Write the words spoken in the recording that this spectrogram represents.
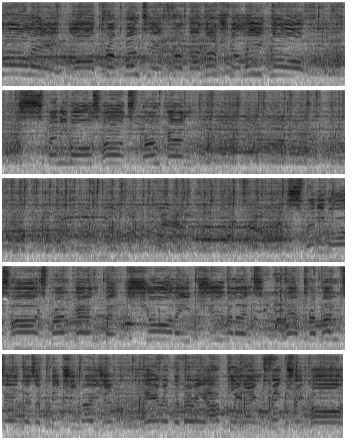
Chorley are promoted from the National League North. Spennymoor's heart's broken. Spennymoor's heart's broken, but Chorley jubilant. They're promoted. There's a pitch invasion here at the very aptly named Victory Park.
